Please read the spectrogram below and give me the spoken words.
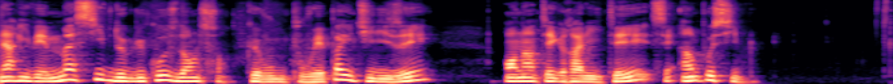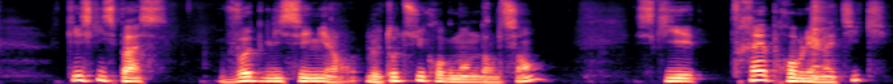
arrivée massive de glucose dans le sang, que vous ne pouvez pas utiliser en intégralité, c'est impossible. Qu'est-ce qui se passe? Votre glycémie, alors le taux de sucre augmente dans le sang, ce qui est très problématique.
